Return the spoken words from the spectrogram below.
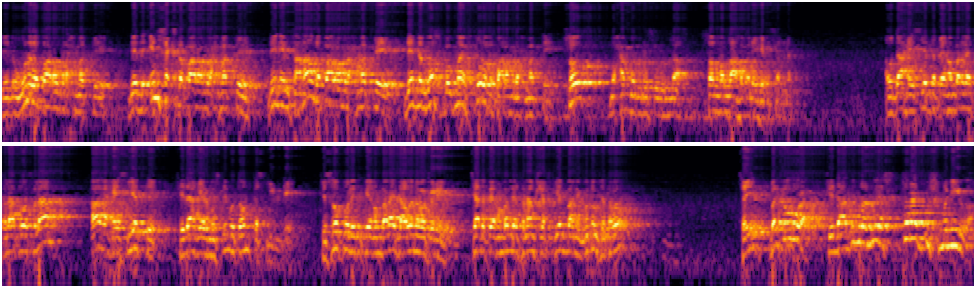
دې د ونه لپاره رحمت دی. دې د انسکس لپاره رحمت دی دې د انسانانو لپاره رحمت دی دې د نصب ما فطور لپاره رحمت دی سو محمد رسول الله صلی الله علیه وسلم او دا حیثیت د پیغمبر علیه الصلاۃ والسلام هغه حیثیت دی چې دا غیر مسلم ته هم تسلیم دی چې څو پورې د پیغمبرای داوا نه وکړي چې د پیغمبر علیه السلام شخصیت باندې ګوتو چتاوه صحیح بلکې وګوره چې دا دومره لویه ستره دشمني وه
